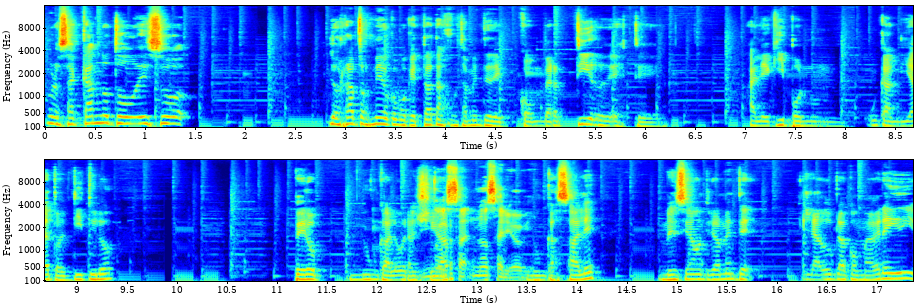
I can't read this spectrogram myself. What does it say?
bueno, sacando todo eso, los Raptors medio como que tratan justamente de convertir este, al equipo en un, un candidato al título. Pero nunca logran llegar No, sa- no salió bien. nunca sale. Mencionado anteriormente la dupla con McGrady.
